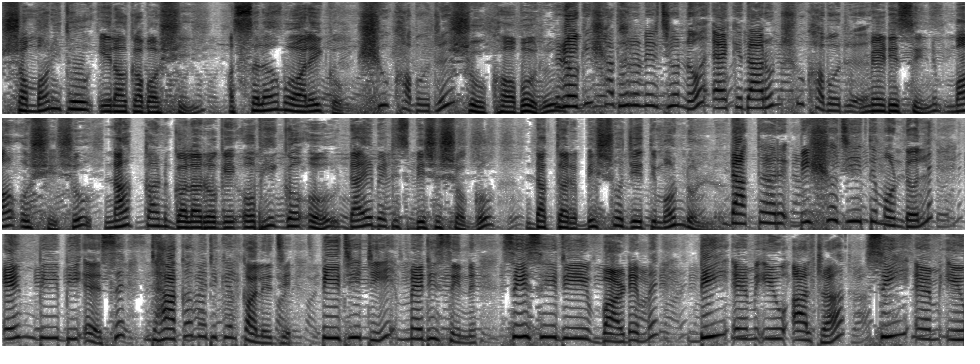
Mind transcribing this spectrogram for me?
সম্মানিত এলাকাবাসী আসসালামু আলাইকুম। সুখবর। সুখবর। রোগী সাধারণের জন্য এক দারুণ সুখবর। মেডিসিন মা ও শিশু নাক কান গলা রোগে অভিজ্ঞ ও ডায়াবেটিস বিশেষজ্ঞ doctor Biswajit Mondal. Doctor Biswajit Mondal MBBS Dhaka medical college PGT medicine CCD BIRDEM DMU ultra CMU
